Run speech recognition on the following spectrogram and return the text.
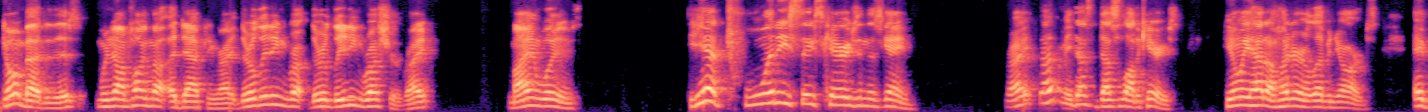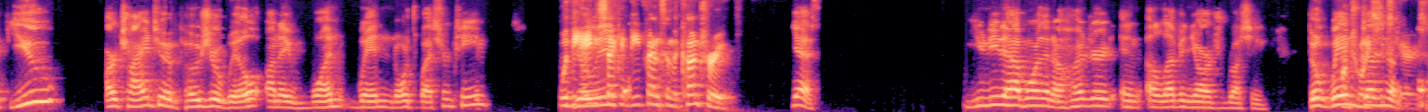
going back to this, when I'm talking about adapting, right? They're leading they're leading rusher, right? Miyan Williams. He had 26 carries in this game. Right? I mean, that's that's a lot of carries. He only had 111 yards. If you are trying to impose your will on a one win Northwestern team with the 82nd defense in the country. Yes you need to have more than 111 yards rushing. The wind doesn't affect,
